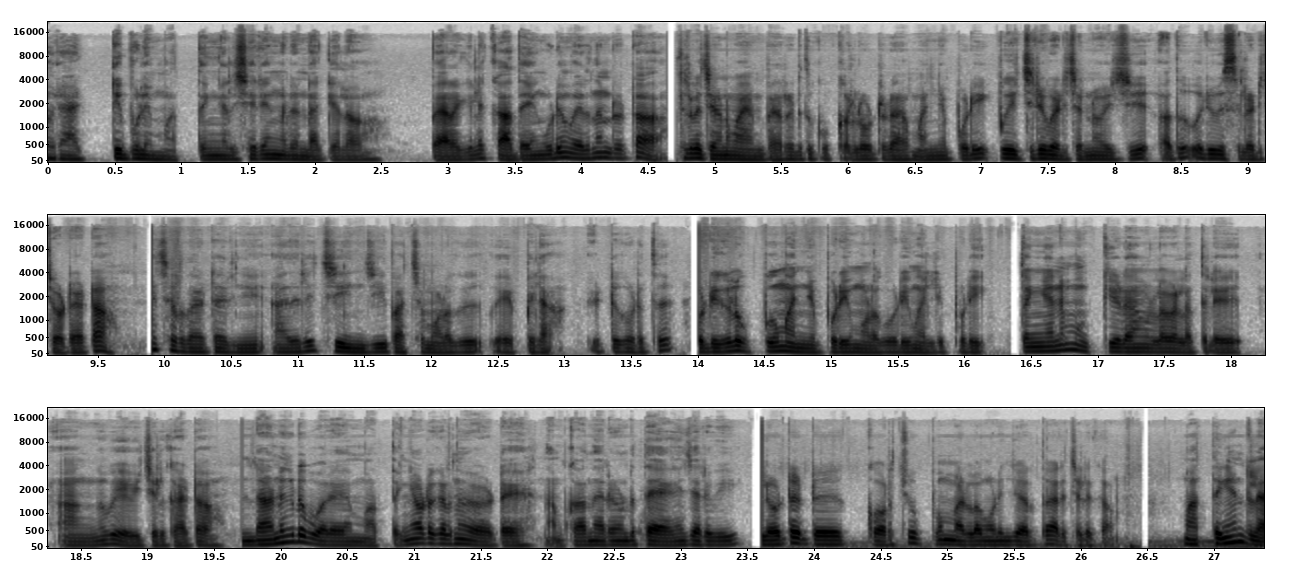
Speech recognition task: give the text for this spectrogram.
ഒരു അടിപൊളി മത്തങ്ങൽശ്ശേരി അങ്ങോട്ട് ഉണ്ടാക്കിയാലോ പിറകിലെ കഥയും കൂടി വരുന്നുണ്ട് കേട്ടോ ഇതിൽ വെച്ചാണ് വയൻപയർ എടുത്ത് കുക്കറിലോട്ടിടുക മഞ്ഞപ്പൊടി ഇച്ചിരി വെളിച്ചെണ്ണ ഒഴിച്ച് അത് ഒരു വിസിലടിച്ചോട്ടെ കേട്ടോ ചെറുതായിട്ട് അരിഞ്ഞ് അതിൽ ചിഞ്ചി പച്ചമുളക് വേപ്പില ഇട്ട് കൊടുത്ത് പൊടികൾ ഉപ്പ് മഞ്ഞപ്പൊടി മുളക് പൊടി മല്ലിപ്പൊടി മത്തങ്ങനെ മുക്കിയിടാനുള്ള വെള്ളത്തിൽ അങ്ങ് വേവിച്ചെടുക്കാം കേട്ടോ എന്താണ് ഇങ്ങോട്ട് പോരെ? മത്തങ്ങ അവിടെ കിടന്ന് വേവട്ടെ. നമുക്ക് ആ നേരം കൊണ്ട് തേങ്ങ ചിരവി ഇതിലോട്ട് ഇട്ട് കുറച്ച് ഉപ്പും വെള്ളം കൂടിയും ചേർത്ത് അരച്ചെടുക്കാം. മത്തങ്ങ ഉണ്ടല്ല.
